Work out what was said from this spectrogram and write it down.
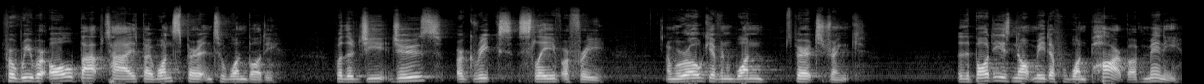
For we were all baptized by one Spirit into one body, whether Jews or Greeks, slave or free, and we're all given one Spirit to drink. That the body is not made up of one part, but of many.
